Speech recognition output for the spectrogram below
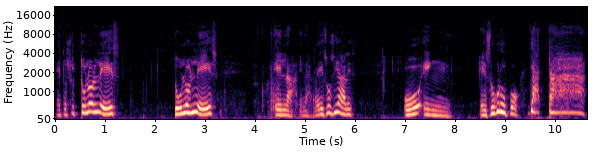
Entonces tú los lees, tú los lees en, la, en las redes sociales o en, en su grupo, ya está,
